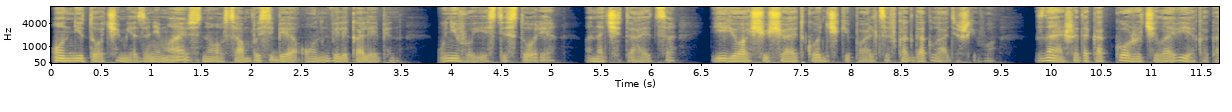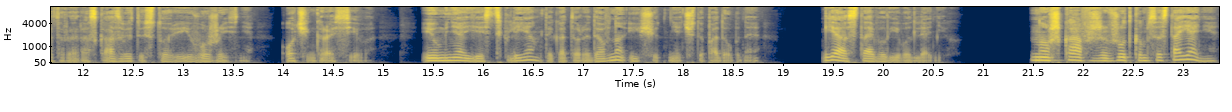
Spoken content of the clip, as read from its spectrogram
Он не то, чем я занимаюсь, но сам по себе он великолепен. У него есть история. Она читается. Ее ощущают кончики пальцев, когда гладишь его. Знаешь, это как кожа человека, который рассказывает историю его жизни. Очень красиво. И у меня есть клиенты, которые давно ищут нечто подобное. Я оставил его для них. «Но шкаф же в жутком состоянии»,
